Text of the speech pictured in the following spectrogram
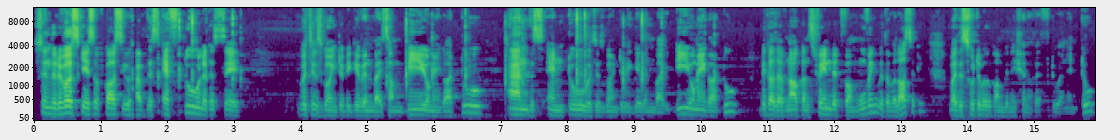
So, in the reverse case of course, you have this f 2 let us say which is going to be given by some b omega 2 and this n 2 which is going to be given by d omega 2 because I have now constrained it from moving with a velocity by the suitable combination of f 2 and n 2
